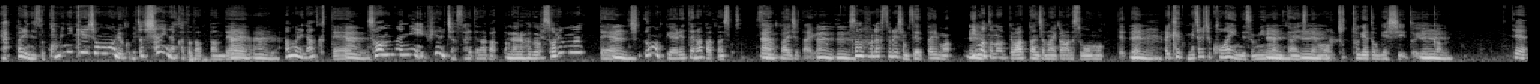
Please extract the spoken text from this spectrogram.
やっぱりねそのコミュニケーション能力がちょっとシャイな方だったんで、うんあんまりなくて、うんそんなにフューチャーされてなかったうん。なるほどで。それもあって、うん。ちょっとうまくやれてなかったんですよ先輩自体が、うんうん。そのフラストレーションも絶対今、うん。今となってはあったんじゃないかなってすごい思ってて、うん。あれ結構めちゃくちゃ怖いんですよみんなに対しても、うん。ちょっとトゲトゲしいというか、ん。で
